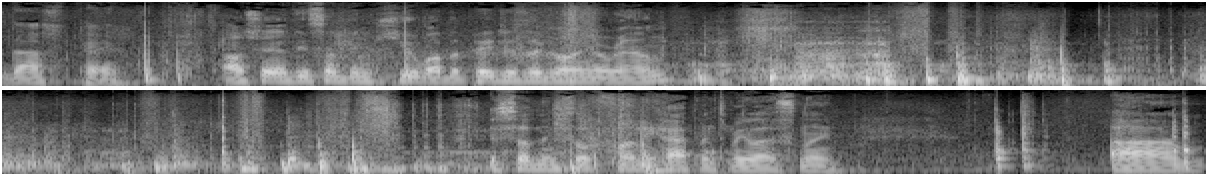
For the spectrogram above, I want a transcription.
Daf Pay. I'll show you something cute while the pages are going around. Something so funny happened to me last night. Um,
